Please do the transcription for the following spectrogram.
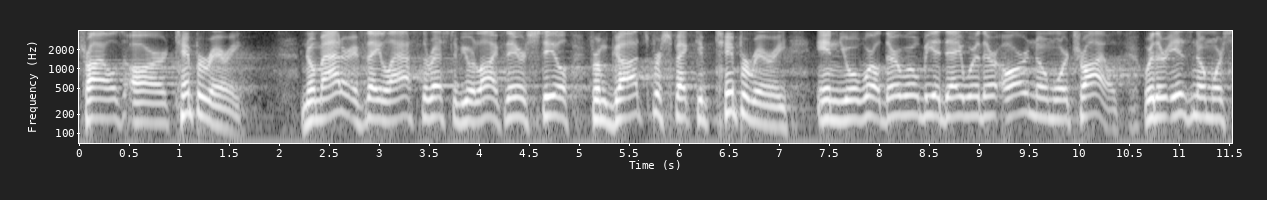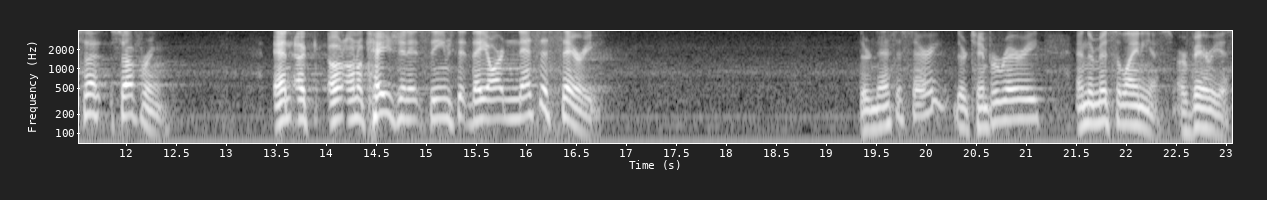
Trials are temporary. No matter if they last the rest of your life, they are still, from God's perspective, temporary in your world. There will be a day where there are no more trials, where there is no more su- suffering. And uh, on occasion, it seems that they are necessary. They're necessary, they're temporary, and they're miscellaneous or various.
